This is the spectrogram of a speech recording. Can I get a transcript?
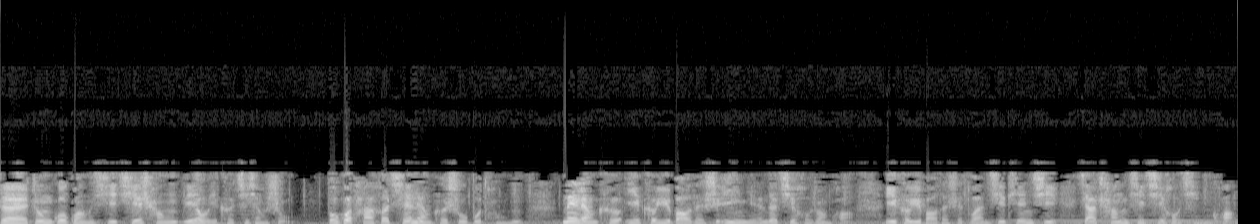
在中国广西脐橙也有一棵气象树，不过它和前两棵树不同，那两棵一棵预报的是一年的气候状况，一棵预报的是短期天气加长期气候情况。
